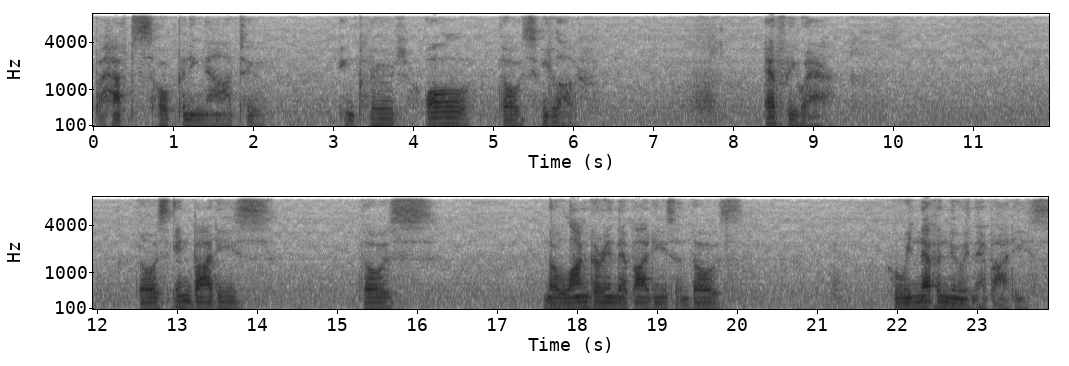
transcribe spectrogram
Perhaps opening now to include all those we love everywhere. Those in bodies, those no longer in their bodies, and those who we never knew in their bodies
